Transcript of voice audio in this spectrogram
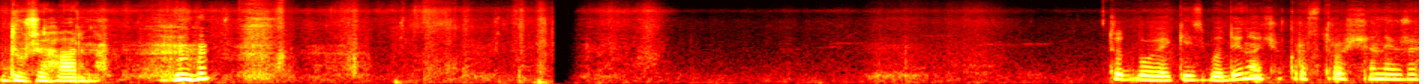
Дуже гарно. Тут був якийсь будиночок розтрощений вже.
